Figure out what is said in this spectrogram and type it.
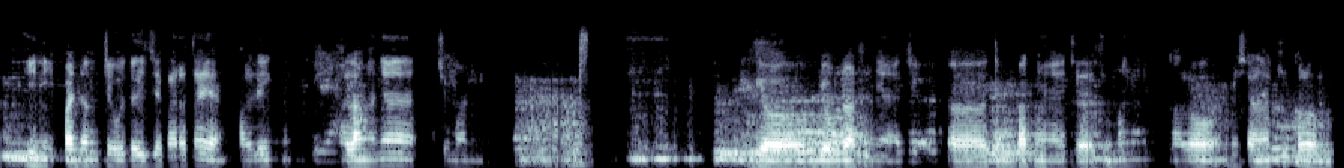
ini Padang jauh dari Jakarta ya, paling iya. halangannya cuman geografinya aja uh, tempatnya aja. Cuman kalau misalnya kalau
